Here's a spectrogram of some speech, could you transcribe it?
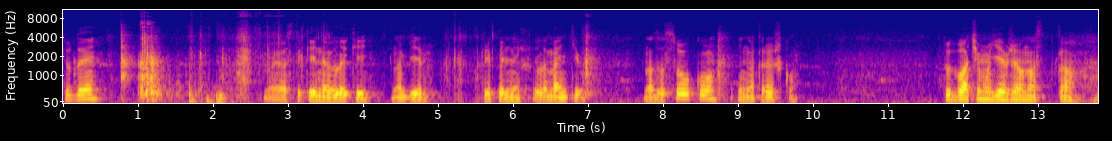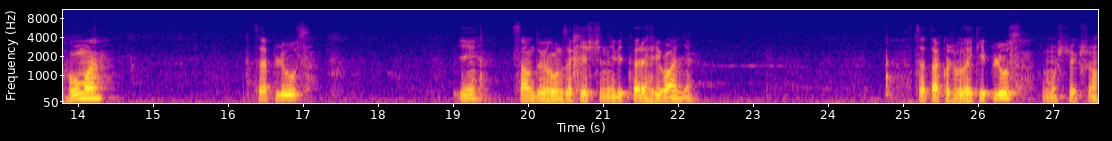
сюди. Ну і ось такий невеликий набір кріпильних елементів на засувку і на кришку. Тут бачимо, є вже у нас така гума. Це плюс. І сам двигун захищений від перегрівання. Це також великий плюс, тому що якщо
